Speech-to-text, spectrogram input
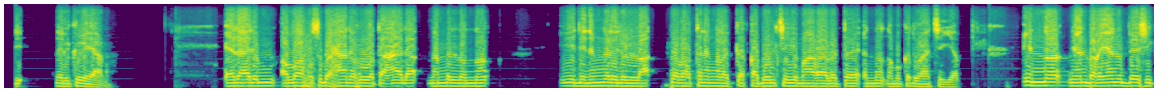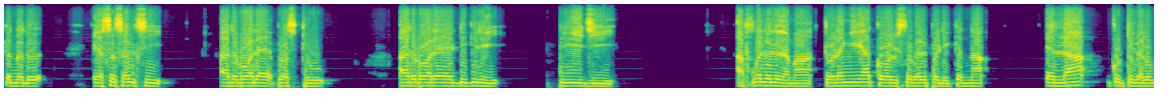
കൊണ്ടി നിൽക്കുകയാണ്. ഏതായാലും അള്ളാഹു സുബാനഹുവ ആല നമ്മിൽ നിന്ന് ഈ ദിനങ്ങളിലുള്ള പ്രവർത്തനങ്ങളൊക്കെ കബൂൽ ചെയ്യുമാറാവട്ടെ എന്ന് നമുക്ക് ദുആ ചെയ്യാം. ഇന്ന് ഞാൻ പറയാൻ ഉദ്ദേശിക്കുന്നത് എസ് എസ് എൽ സി അതുപോലെ പ്ലസ് ടു അതുപോലെ ഡിഗ്രി പി ജി അഫ്വലുലമ തുടങ്ങിയ കോഴ്സുകൾ പഠിക്കുന്ന എല്ലാ കുട്ടികളും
